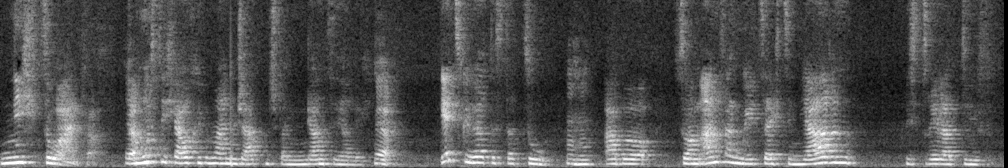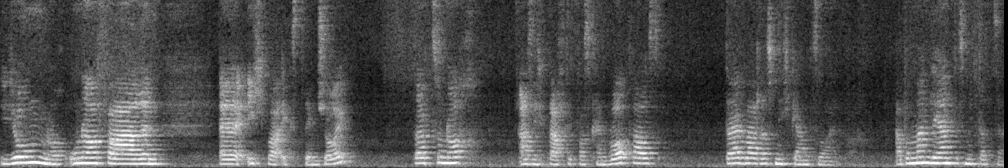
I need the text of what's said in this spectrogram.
nicht so einfach. Da Ja. musste ich auch über meinen Schatten springen, ganz ehrlich. Ja. Jetzt gehört es dazu. Mhm. Aber so am Anfang mit 16 Jahren bist relativ jung, noch unerfahren. Äh, ich war extrem scheu dazu noch. Also ich brachte fast kein Wort raus. Da war es nicht ganz so einfach. Aber man lernt es mit der Zeit.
